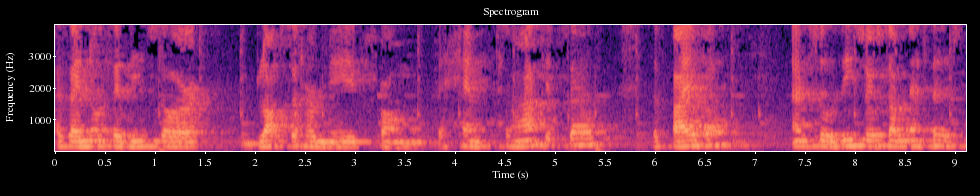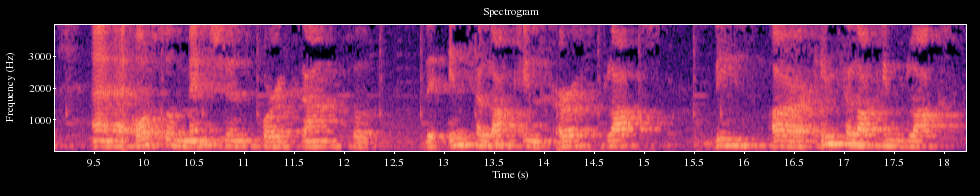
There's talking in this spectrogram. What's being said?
As I noted, these are blocks that are made from the hemp plant itself, the fiber. And so these are some methods. And I also mentioned, for example, the interlocking earth blocks. These are interlocking blocks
